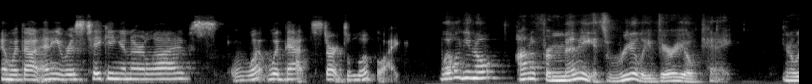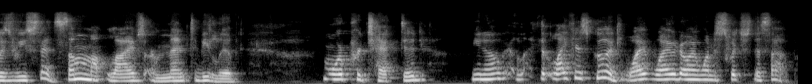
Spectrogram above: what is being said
And without any risk taking in our lives, what would that start to look like? Well, you know, Anna, for many, it's really very okay. You know, as we said, some lives are meant to be lived more protected. You know, life is good. Why, why do I want to switch this up?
